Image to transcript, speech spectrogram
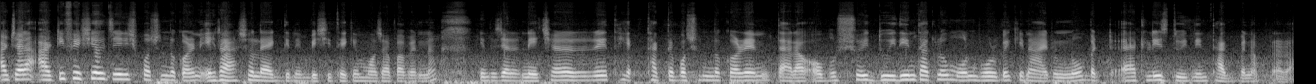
আর যারা আর্টিফিশিয়াল জিনিস পছন্দ করেন এরা আসলে একদিনে বেশি থেকে মজা পাবেন না। কিন্তু যারা নেচারে থাকতে পছন্দ করেন তারা অবশ্যই দুই দিন থাকলেও মন ভরবে কিনা I don't know but at least দুই দিন থাকবেন আপনারা।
